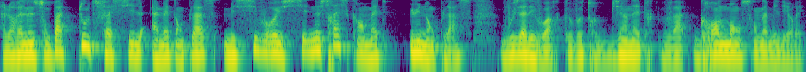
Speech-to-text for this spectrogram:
alors elles ne sont pas toutes faciles à mettre en place, mais si vous réussissez, ne serait-ce qu'en mettre une en place, vous allez voir que votre bien-être va grandement s'en améliorer.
